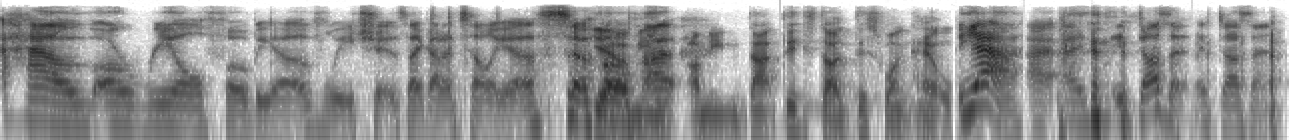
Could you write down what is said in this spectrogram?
have a real phobia of leeches. I gotta tell you. So yeah, I mean, I- I mean that this does this won't help. yeah, I, I, it doesn't. It doesn't.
